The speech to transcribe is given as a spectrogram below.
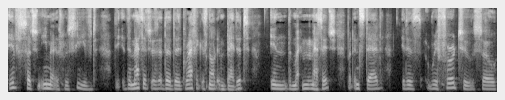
if such an email is received, the, the message is, the, the graphic is not embedded in the message, but instead it is referred to. So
